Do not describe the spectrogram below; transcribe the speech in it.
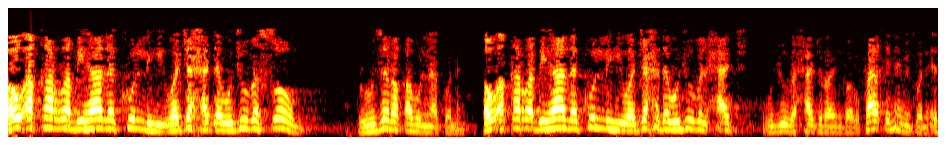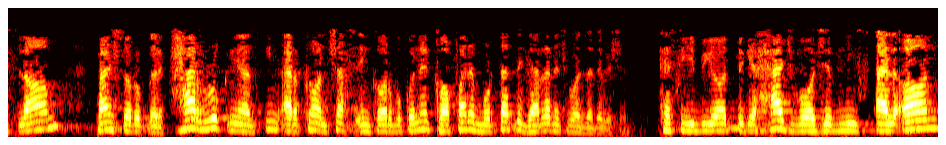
أو أقر بهذا كله وجحد وجوب الصوم. روزه را قبول نکنه. او اقر بهذا كله وجحد وجوب الحج. وجوب حج را انکار فرقی نمی‌کنه. اسلام پنج تا رکن داره. هر رکنی از این ارکان شخص انکار بکنه کافر مرتد گردنش باید زده بشه. کسی بیاد بگه حج واجب نیست الان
